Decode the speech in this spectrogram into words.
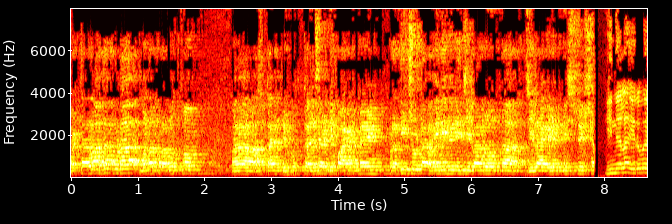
బట్ తర్వాత కూడా మన ప్రభుత్వం మన కల్చర్ డిపార్ట్మెంట్ ప్రతి చోట వేరే వేరే జిల్లాలో ఉన్న జిల్లా అడ్మినిస్ట్రేషన్ ఈ నెల ఇరవై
